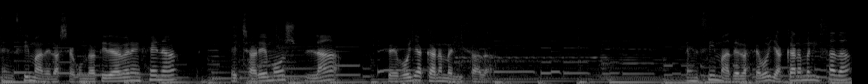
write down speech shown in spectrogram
Encima de la segunda tira de berenjena echaremos la cebolla caramelizada. Encima de la cebolla caramelizada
